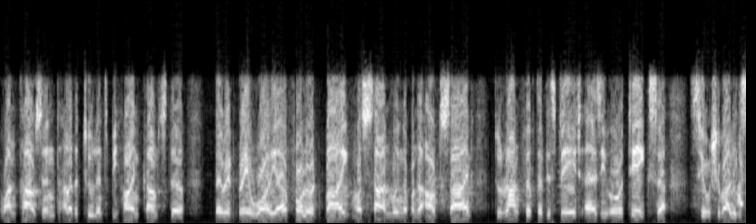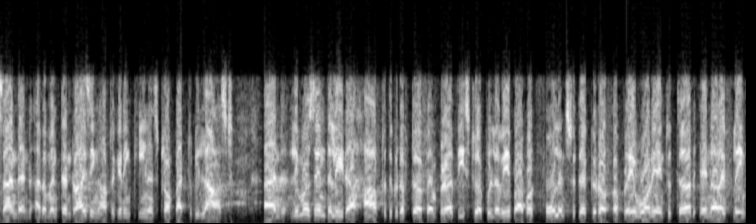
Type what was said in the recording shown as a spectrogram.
1000. Another two lengths behind comes the favorite Brave Warrior followed by Mossad moving up on the outside to run fifth at this stage as he overtakes uh, Shivalik Sand and Adamant and Rising after getting keen has dropped back to be last and Limousine the leader, half to the good of Turf Emperor. These two are pulled away by about four lengths to the good of a Brave Warrior into third. NRI Flame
